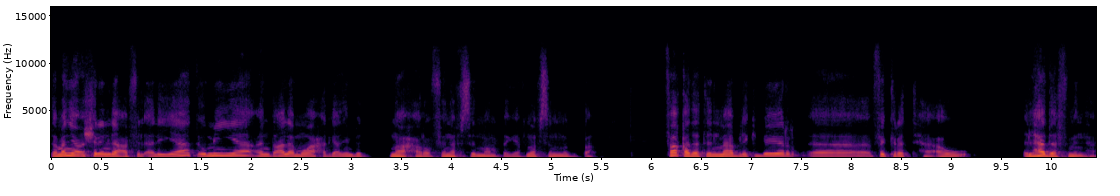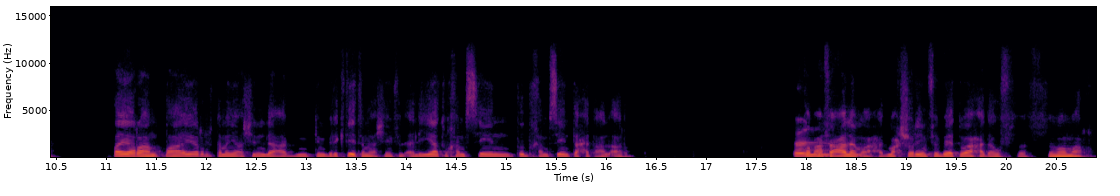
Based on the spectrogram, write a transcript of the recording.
28 لاعب في الآليات و100 عند علم واحد قاعدين بتناحروا في نفس المنطقة في نفس النقطة. فقدت الماب الكبير آه، فكرتها أو الهدف منها. طيران طاير 28 لاعب يمكن بالكثير 28 في الآليات و50 ضد 50 تحت على الأرض. طبعا في عالم واحد محشورين في بيت واحد أو في ممر.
